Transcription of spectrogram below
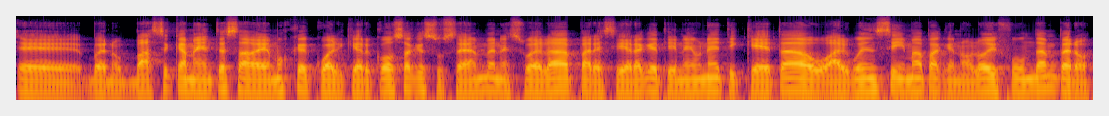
Eh, bueno, básicamente sabemos que cualquier cosa que suceda en Venezuela pareciera que tiene una etiqueta o algo encima para que no lo difundan, pero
